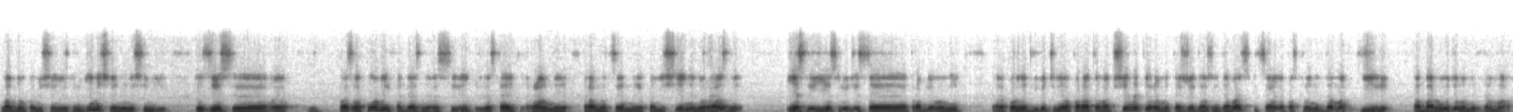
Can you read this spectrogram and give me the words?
в одном помещении с другими членами семьи, то здесь э, по закону их обязаны расселить, предоставить равные, равноценные помещения, но разные. Если есть люди с э, проблемами э, опорно-двигательного аппарата вообще на первом этаже должны давать в специально построенных домах или оборудованных домах.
